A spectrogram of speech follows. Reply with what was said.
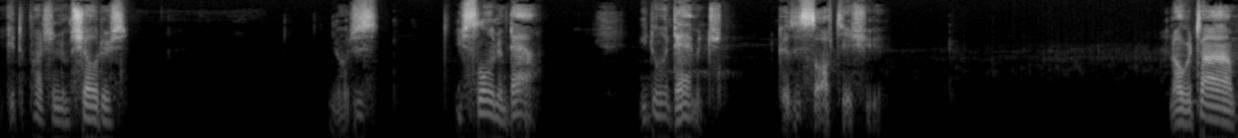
You get to punching them shoulders. You know, just you're slowing them down. You're doing damage because it's soft tissue. And over time,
